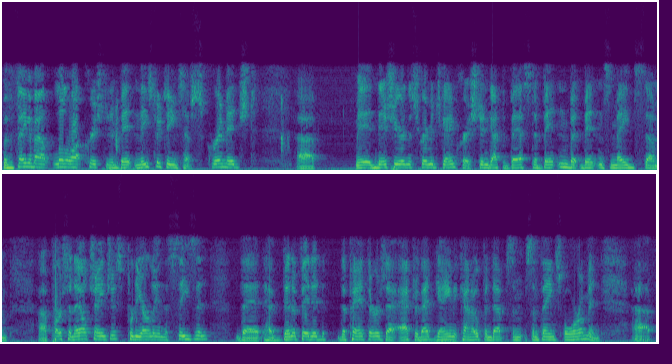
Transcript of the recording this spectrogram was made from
But the thing about Little Rock Christian and Benton, these two teams have scrimmaged. Uh, this year in the scrimmage game, Christian got the best of Benton, but Benton's made some uh, personnel changes pretty early in the season that have benefited the Panthers. Uh, after that game, it kind of opened up some some things for them, and uh,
